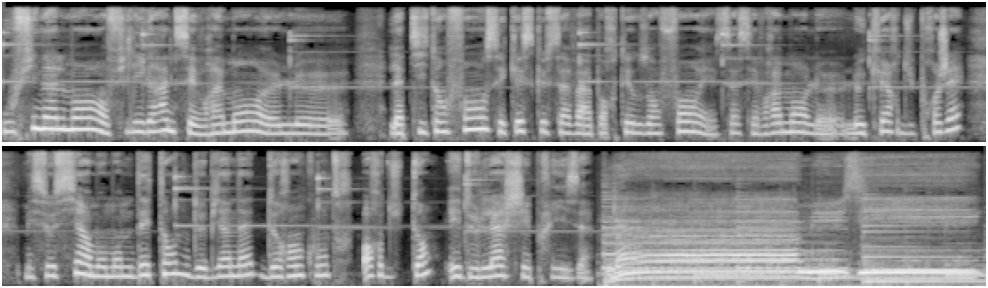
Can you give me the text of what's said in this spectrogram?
Ou finalement en filigrane c'est vraiment euh, le la petite enfance et qu'est-ce que ça va apporter aux enfants et ça c'est vraiment le, le cœur du projet. Mais c'est aussi un moment de détente de bien-être de rencontre hors du temps et de lâcher prise. La musique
